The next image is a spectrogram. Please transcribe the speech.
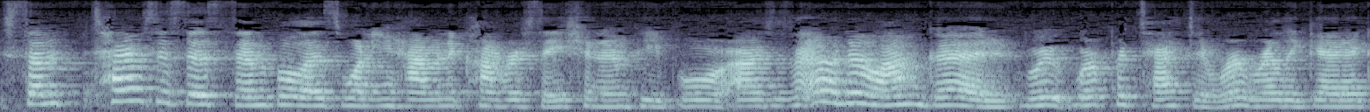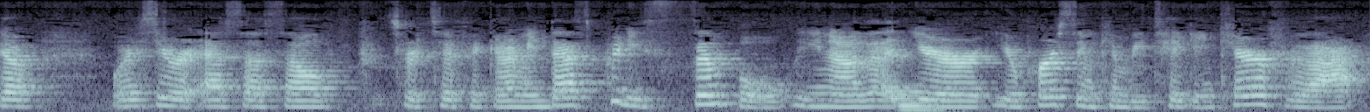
sometimes it's as simple as when you're having a conversation and people are just like, "Oh no, I'm good. We're we're protected. We're really good." I go, "Where's your SSL certificate?" I mean, that's pretty simple. You know, that your your person can be taken care of for that.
